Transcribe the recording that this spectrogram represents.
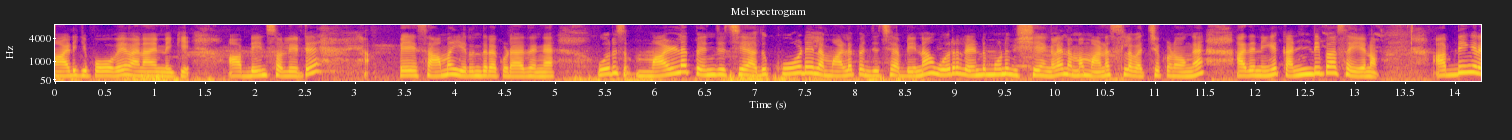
மாடிக்கு போகவே வேணாம் இன்றைக்கி அப்படின்னு சொல்லிட்டு பேசாமல் இருந்துடக்கூடாதுங்க ஒரு மழை பெஞ்சிச்சு அது கோடையில் மழை பெஞ்சிச்சு அப்படின்னா ஒரு ரெண்டு மூணு விஷயங்களை நம்ம மனசில் வச்சுக்கணுங்க. அதை நீங்கள் கண்டிப்பாக செய்யணும். அப்படிங்கிற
